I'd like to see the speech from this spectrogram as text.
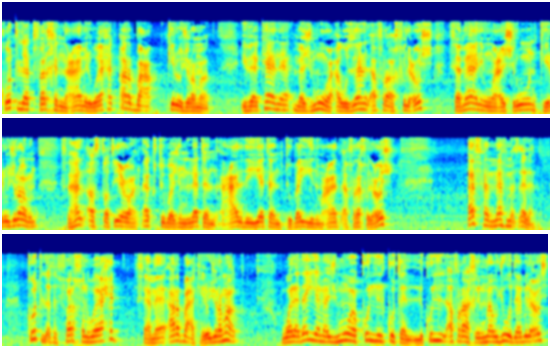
كتلة فرخ النعام الواحد أربع كيلو جرامات إذا كان مجموع أوزان الأفراخ في العش 28 كيلو جراما فهل أستطيع أن أكتب جملة عددية تبين عدد أفراخ في العش؟ أفهم ما في مسألة كتلة الفرخ الواحد 4 كيلو جرامات ولدي مجموع كل الكتل لكل الأفراخ الموجودة بالعش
